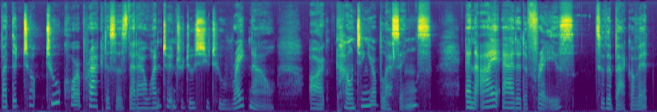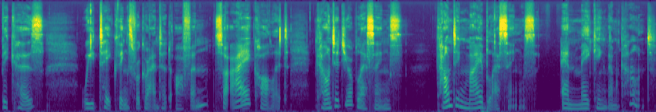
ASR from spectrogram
But the two, two core practices that I want to introduce you to right now are counting your blessings. And I added a phrase to the back of it because we take things for granted often. So I call it counted your blessings, counting my blessings, and making them count.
